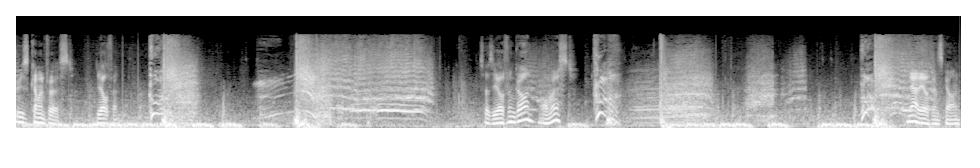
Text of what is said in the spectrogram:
Who's coming first? The elephant. So is the elephant gone? Almost. Now the elephant's gone.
